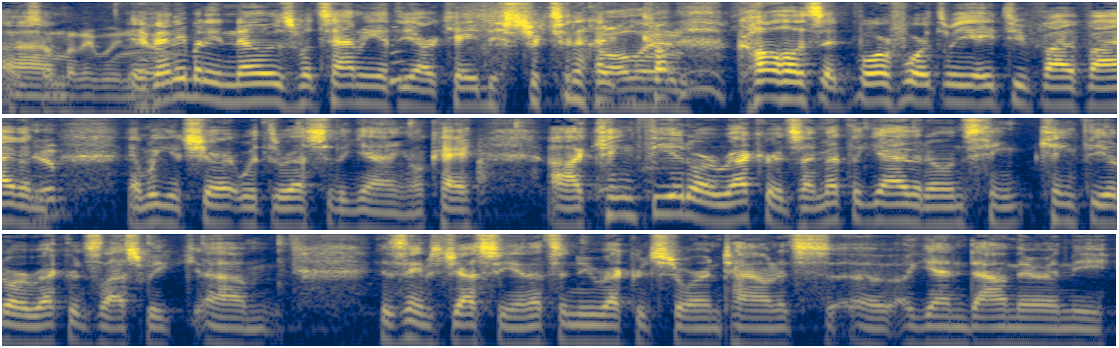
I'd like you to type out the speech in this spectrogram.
Um, somebody we know. If anybody knows what's happening at the arcade district tonight, Call call, call us at 443-8255 and, Yep. and we can share it with the rest of the gang, okay? Uh, King Theodore Records. I met the guy that owns King, King Theodore Records last week. Um, his name's Jesse, and that's a new record store in town. It's, uh, again, down there in the,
